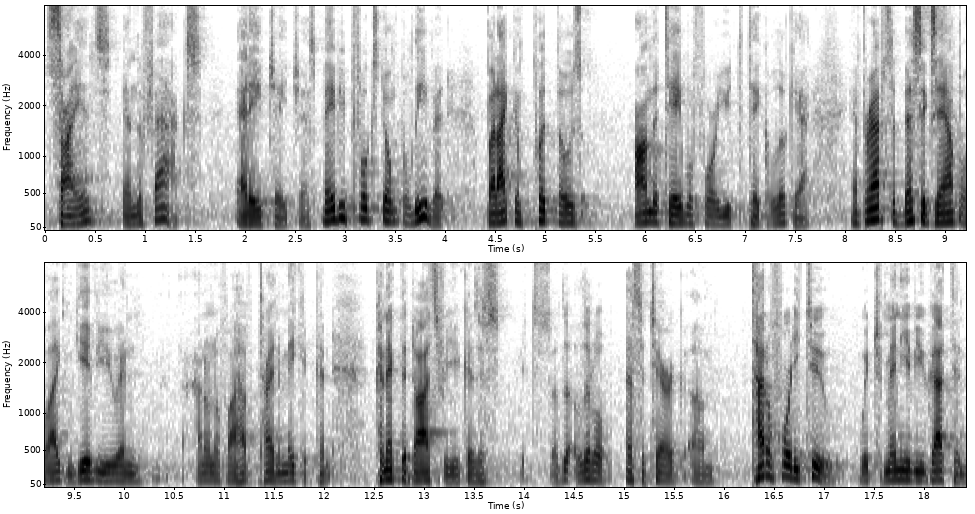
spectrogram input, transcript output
science and the facts at HHS. Maybe folks don't believe it, but I can put those on the table for you to take a look at. And perhaps the best example I can give you, and I don't know if I'll have time to make it con- connect the dots for you because it's, it's a, little esoteric. Um, Title 42, which many of you got to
